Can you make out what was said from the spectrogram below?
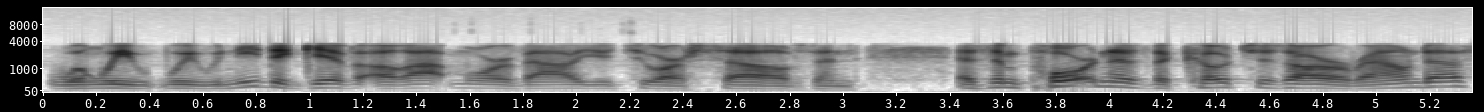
when we we need to give a lot more value to ourselves. And as important as the coaches are around us,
